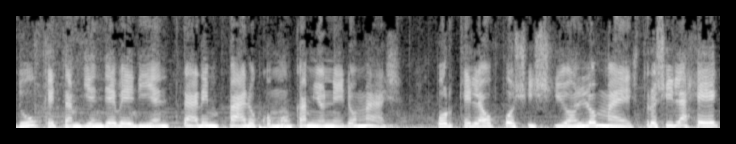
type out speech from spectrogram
Duque también debería entrar en paro como un camionero más, porque la oposición, los maestros y la JEC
